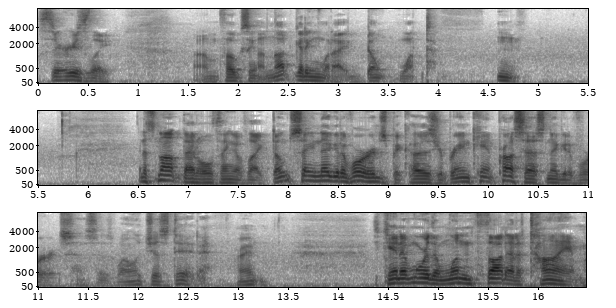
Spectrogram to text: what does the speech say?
Seriously. I'm focusing on not getting what I don't want. Mm. And it's not that whole thing of like, don't say negative words because your brain can't process negative words. I says, well, it just did, right? You can't have more than one thought at a time.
